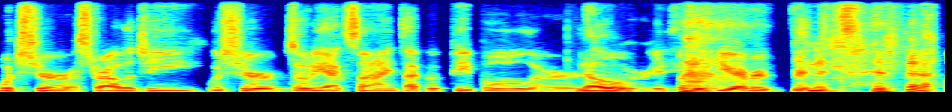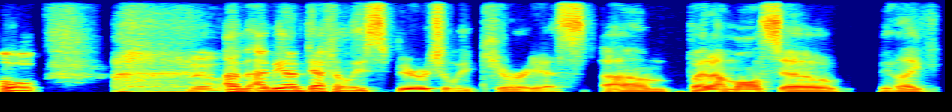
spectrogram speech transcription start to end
what's your astrology what's your zodiac sign type of people or no or have you ever been in that whole no I'm, i mean i'm definitely spiritually curious um, but i'm also like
